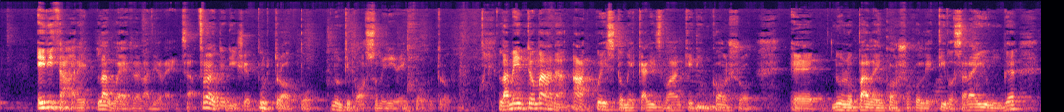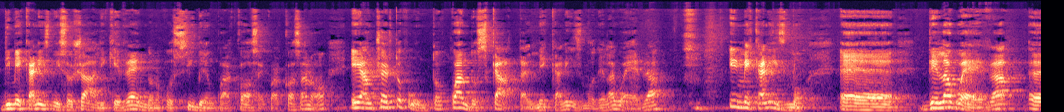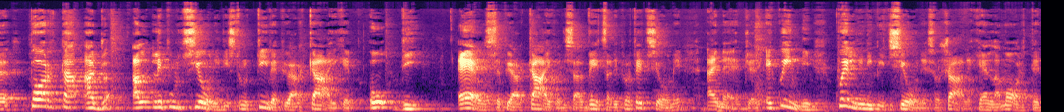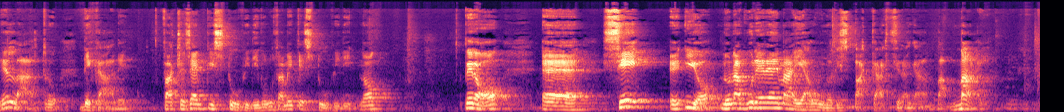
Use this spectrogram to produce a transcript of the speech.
evitare la guerra e la violenza. Freud dice purtroppo non ti posso venire incontro. La mente umana ha questo meccanismo anche di inconscio eh, lui non parla di inconscio collettivo, sarà Jung, di meccanismi sociali che rendono possibile un qualcosa e qualcosa no, e a un certo punto, quando scatta il meccanismo della guerra, il meccanismo eh, della guerra eh, porta alle pulsioni distruttive più arcaiche o di eros più arcaico di salvezza, di protezione a emergere e quindi quell'inibizione sociale che è la morte dell'altro decade. Faccio esempi stupidi, volutamente stupidi, no? Però eh, se eh, io non augurerei mai a uno di spaccarsi una gamba, mai,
